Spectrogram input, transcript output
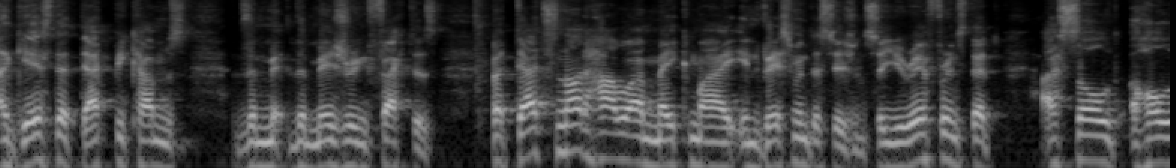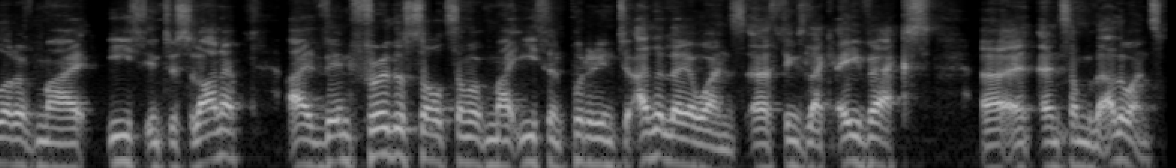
I guess that that becomes the the measuring factors but that's not how I make my investment decisions. So you referenced that I sold a whole lot of my ETH into Solana. I then further sold some of my ETH and put it into other layer ones, uh, things like AVAX uh, and, and some of the other ones.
